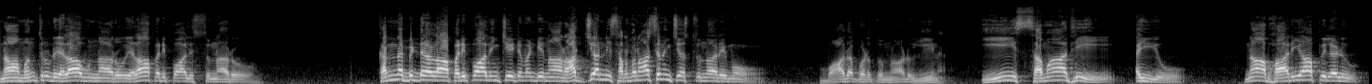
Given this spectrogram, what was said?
నా మంత్రుడు ఎలా ఉన్నారు ఎలా పరిపాలిస్తున్నారు? కన్నబిడ్డలలా పరిపాలించేటువంటి నా రాజ్యాన్ని సర్వనాశనం చేస్తున్నారేమో? బాధపడుతున్నాడు ఈయన. ఈ సమాధి అయ్యో నా భార్యా పిల్లలు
